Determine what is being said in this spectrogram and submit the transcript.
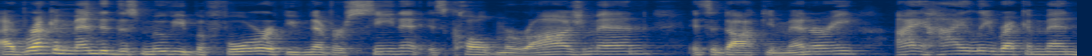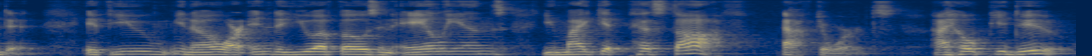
I've recommended this movie before. If you've never seen it, it's called Mirage Men. It's a documentary. I highly recommend it. If you, you know, are into UFOs and aliens, you might get pissed off afterwards. I hope you do.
